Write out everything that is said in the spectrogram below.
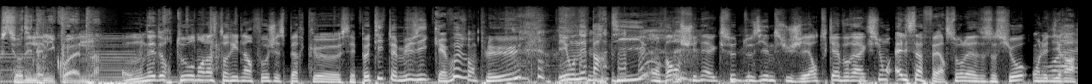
sur Dynamic One. On est de retour dans la story de l'info. J'espère que ces petites musiques vous ont plu. Et on est parti. On va enchaîner avec ce deuxième sujet. En tout cas, vos réactions, elles savent faire sur les réseaux sociaux. On les Ouais. dira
